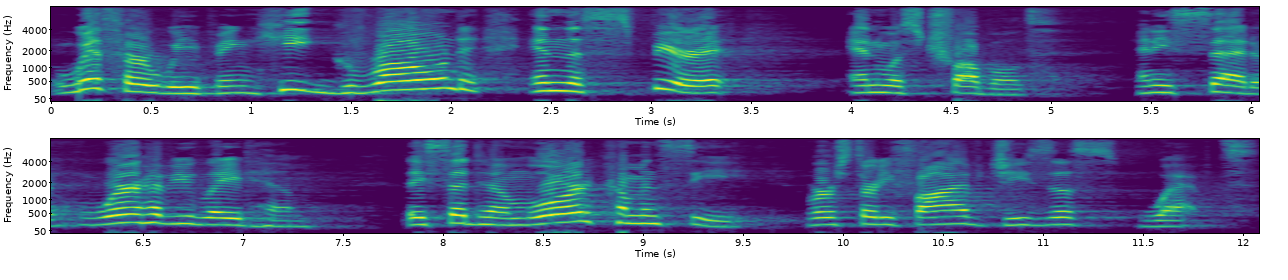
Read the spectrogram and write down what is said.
with her weeping, he groaned in the spirit and was troubled. And he said, Where have you laid him? They said to him, Lord, come and see. Verse 35, Jesus wept.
